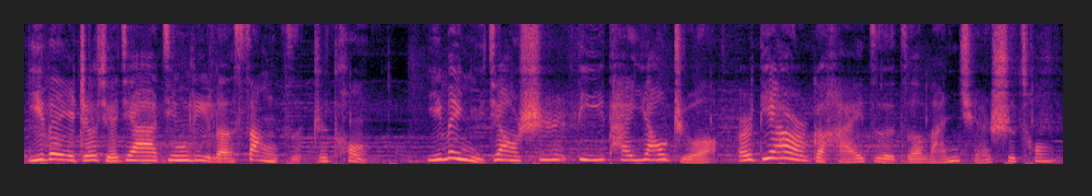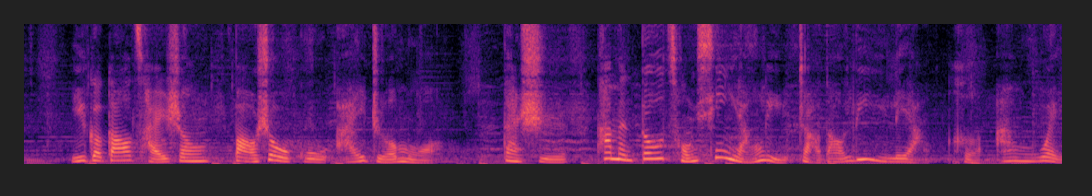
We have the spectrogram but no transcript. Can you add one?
一位哲学家经历了丧子之痛，一位女教师第一胎夭折，而第二个孩子则完全失聪。一个高材生饱受骨癌折磨，但是他们都从信仰里找到力量和安慰。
